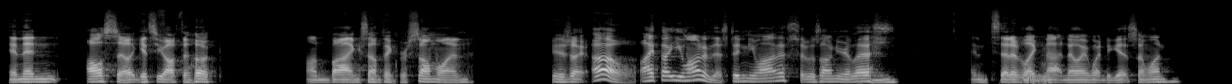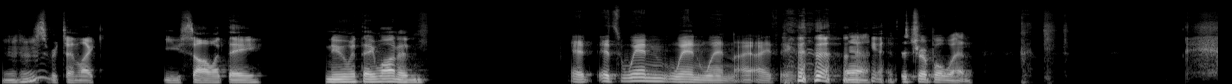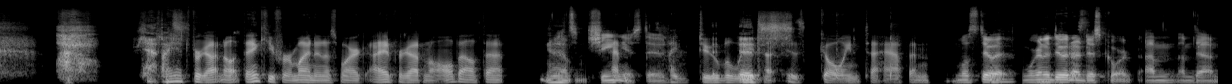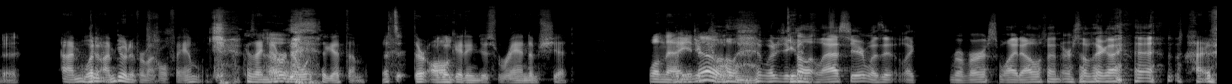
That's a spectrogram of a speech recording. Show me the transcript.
And then also it gets you off the hook on buying something for someone. It's like, oh, I thought you wanted this. Didn't you want this? It was on your list. Instead of like Mhm. not knowing what to get someone, Mhm. you just pretend like you saw what they knew what they wanted. It it's win win win. I, I think. Yeah, yeah. it's a triple win. Wow. Yeah. I had forgotten all. Thank you for reminding us, Mark. I had forgotten all about that. Yeah, That's genius, dude. I do believe It's- that is going to happen. Let's do it. We're gonna do it on Yes. Discord. I'm I'm down to. I'm What- do- I'm doing it for my whole family because I never Oh. know what to oh. get them. That's it. They're all Well- getting just random shit. Well, now what you did you know. call it? What did you Get call him. it last year? Was it like reverse white elephant or something like that? I,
